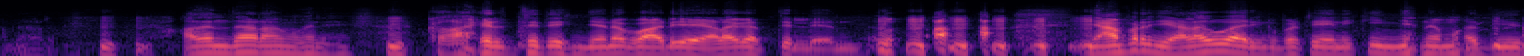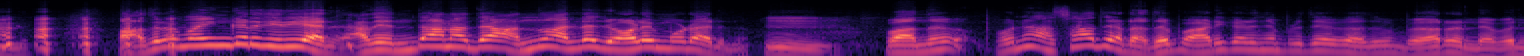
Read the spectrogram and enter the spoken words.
എന്ന് പറഞ്ഞു. അതെന്താടാ മോനെ കായലത്തിൽ ഇങ്ങനെ പാടിയ ഇളകത്തില്ലെന്ന് ഞാൻ പറഞ്ഞു ഇളകുമായിരിക്കും പക്ഷെ എനിക്ക് ഇങ്ങനെ മതിയെന്ന് അതൊരു ഭയങ്കര ചിരിയായിരുന്നു. അതെന്താണ്? അത് അന്നും നല്ല ജോളി മൂടായിരുന്നു. അപ്പോൾ അന്ന് പിന്നെ അസാധ്യമായിട്ട് അത് പാടിക്കഴിഞ്ഞപ്പോഴത്തേക്ക് അത് വേറെ ലെവൽ.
